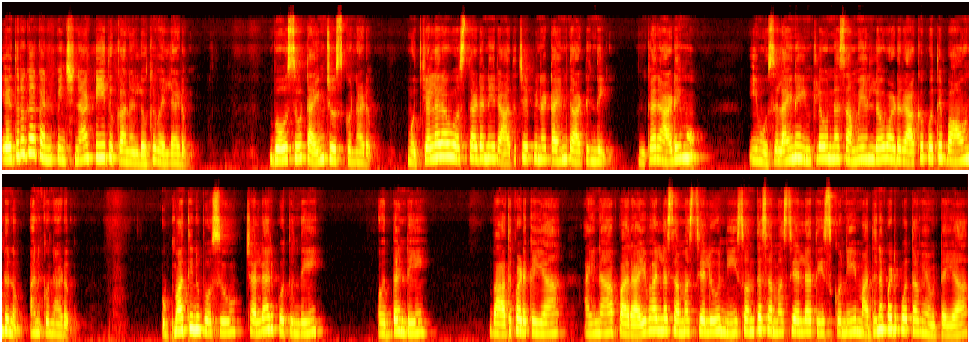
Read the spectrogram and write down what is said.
ఎదురుగా కనిపించిన టీ దుకాణంలోకి వెళ్ళాడు. బోసు టైం చూసుకున్నాడు. ముత్యాలరావు వస్తాడని రాధ చెప్పిన టైం దాటింది. ఇంకా రాడేమో? ఈ ముసలాయన ఇంట్లో ఉన్న సమయంలో వాడు రాకపోతే బావుండును అనుకున్నాడు. ఉప్మా తిను బోసు చల్లారిపోతుంది. వద్దండి. బాధపడకయ్యా. అయినా పరాయి వాళ్ళ సమస్యలు నీ సొంత సమస్యల్లా తీసుకొని మదన పడిపోతావేమిటయ్యా?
